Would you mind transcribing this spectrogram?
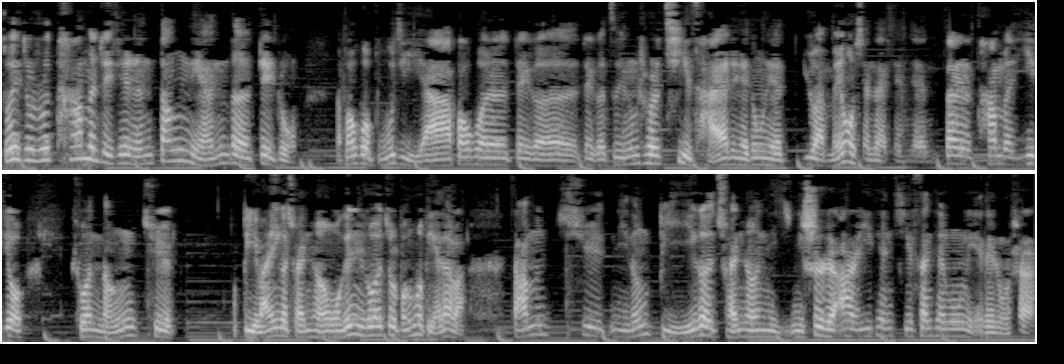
所以就是说，他们这些人当年的这种，包括补给呀，包括这个这个自行车器材这些东西，远没有现在先进。但是他们依旧说能去比完一个全程。我跟你说，就甭说别的了。咱们去，你能比一个全程？你你试试二十一天骑三千公里这种事儿，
